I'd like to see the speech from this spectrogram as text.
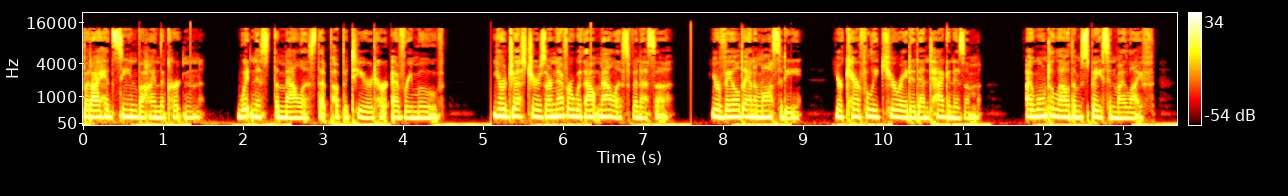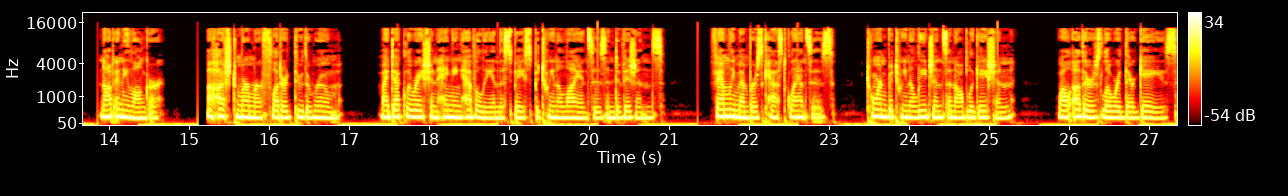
But I had seen behind the curtain, witnessed the malice that puppeteered her every move. Your gestures are never without malice, Vanessa. Your veiled animosity, your carefully curated antagonism. I won't allow them space in my life. Not any longer. A hushed murmur fluttered through the room, my declaration hanging heavily in the space between alliances and divisions. Family members cast glances, torn between allegiance and obligation, while others lowered their gaze,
